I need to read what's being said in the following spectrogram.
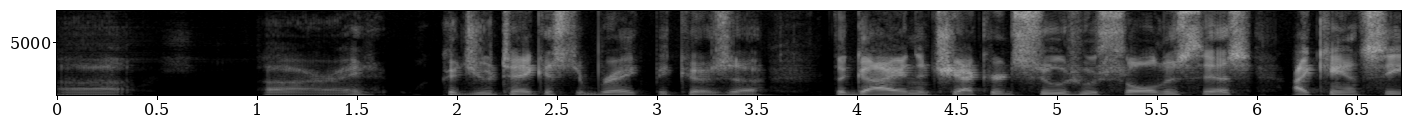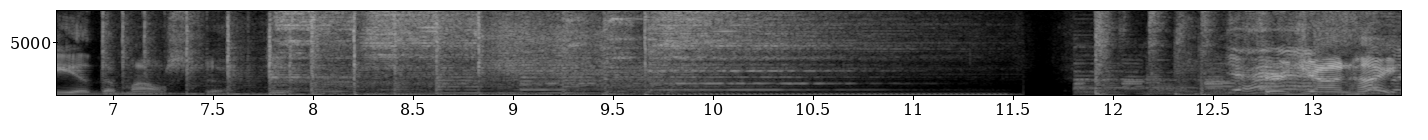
Uh, all right. Could you take us to break? Because uh, the guy in the checkered suit who sold us this, I can't see uh, the mouse. Here's John Height.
